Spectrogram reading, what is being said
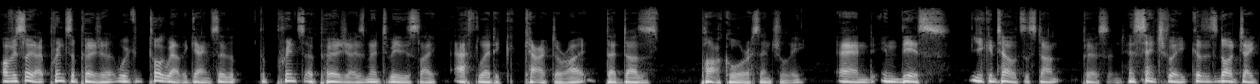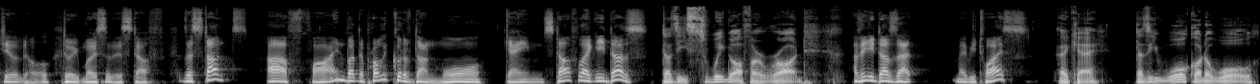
Obviously, like Prince of Persia, we could talk about the game. So the the Prince of Persia is meant to be this like athletic character, right? That does parkour essentially. And in this, you can tell it's a stunt person essentially because it's not Jake Gyllenhaal doing most of this stuff. The stunts are fine, but they probably could have done more game stuff. Like he does, Does he swing off a rod? I think he does that maybe twice. Okay. Does he walk on a wall?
